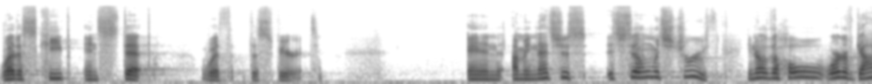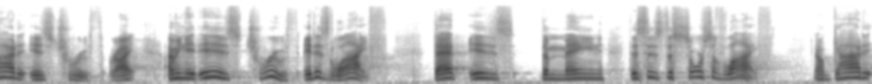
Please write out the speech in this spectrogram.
let us keep in step with the Spirit. And I mean, that's just, it's so much truth. You know, the whole Word of God is truth, right? I mean, it is truth, it is life. That is the main, this is the source of life. Now, God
